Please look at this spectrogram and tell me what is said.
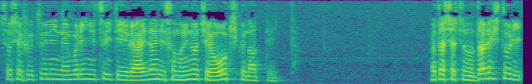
そして普通に眠りについている間にその命は大きくなっていった。私たちの誰一人、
